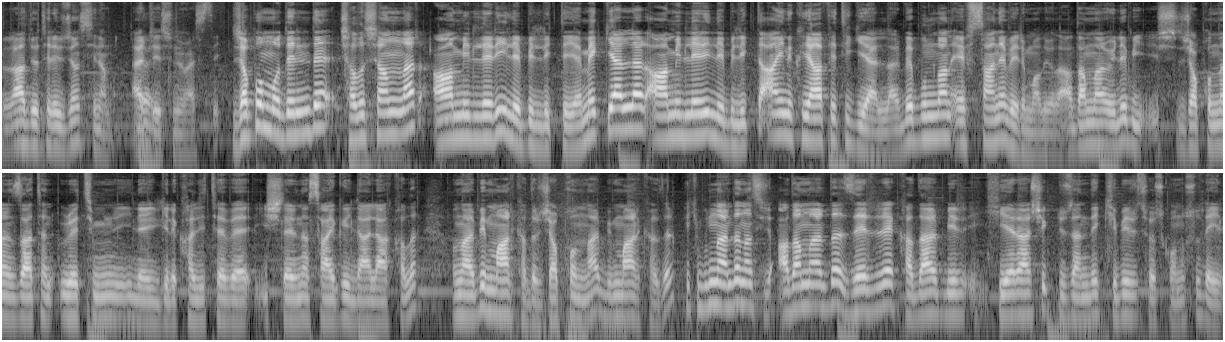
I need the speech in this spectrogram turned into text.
Radyo, televizyon, sinema. Erciyes Üniversitesi. Japon modelinde çalışanlar amirleriyle birlikte yemek yerler, amirleriyle birlikte aynı kıyafeti giyerler ve bundan efsane verim alıyorlar. Adamlar öyle bir Japonların zaten üretimiyle ilgili kalite ve işlerine saygıyla alakalı. Onlar bir markadır. Japonlar bir markadır. Peki bunlarda nasıl? Adamlarda zerre kadar bir hiyerarşik düzende kibir söz konusu değil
